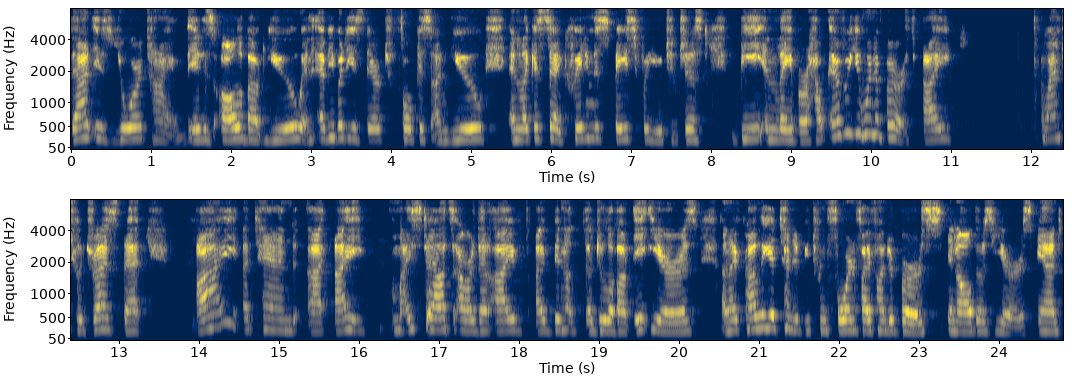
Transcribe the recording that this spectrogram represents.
that is your time. It is all about you and everybody is there to focus on you. And like i said creating this space for you to just be in labor however you want to birth. I want to address that i attend I my stats are that I've I've been a, a doula about eight years, and I've probably attended between four and five hundred births in all those years. And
